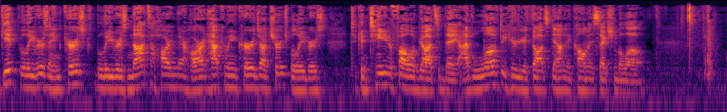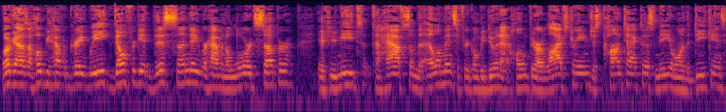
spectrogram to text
get believers and encourage believers not to harden their heart? How can we encourage our church believers to continue to follow God today? I'd love to hear your thoughts down in the comment section below. Well, guys, I hope you have a great week. Don't forget this Sunday, we're having a Lord's Supper. If you need to have some of the elements, if you're going to be doing at home through our live stream, just contact us, me or one of the deacons.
